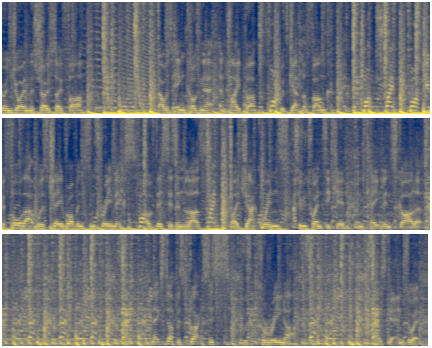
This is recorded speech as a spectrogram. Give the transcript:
you're enjoying the show so far. That was Incognite and Hyper with Get the Funk. Before that was Jay Robinson's remix of This Isn't Love by Jack Wins, 220 Kid, and Caitlin Scarlett. Next up is Glaxis with Karina. Let's get into it.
